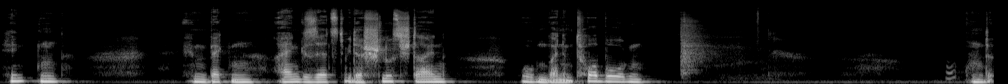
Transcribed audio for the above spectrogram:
hinten im Becken eingesetzt, wie der Schlussstein oben bei einem Torbogen. Und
